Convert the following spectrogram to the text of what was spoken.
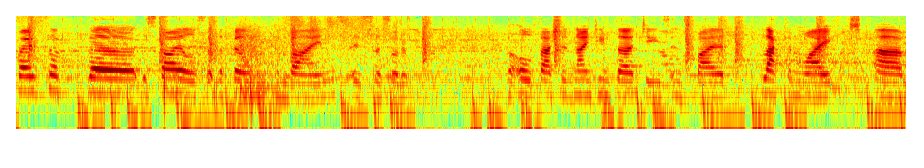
both of the, the styles that the film combines is the sort of the old-fashioned 1930s inspired black and white um,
